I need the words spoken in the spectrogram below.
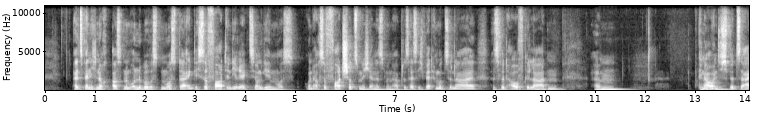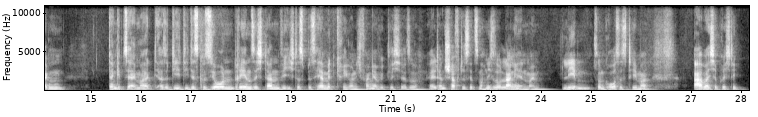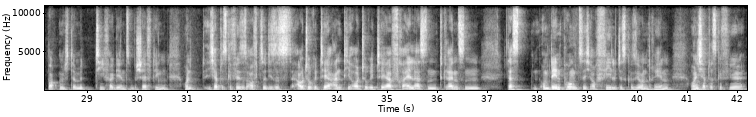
als wenn ich noch aus einem unbewussten Muster eigentlich sofort in die Reaktion gehen muss und auch sofort Schutzmechanismen habe. Das heißt, ich werde emotional, es wird aufgeladen. Ähm, genau, und ich würde sagen, dann gibt es ja immer, also die, die Diskussionen drehen sich dann, wie ich das bisher mitkriege. Und ich fange ja wirklich, also Elternschaft ist jetzt noch nicht so lange in meinem Leben so ein großes Thema. Aber ich habe richtig Bock, mich damit tiefergehend zu beschäftigen. Und ich habe das Gefühl, es ist oft so dieses autoritär, anti-autoritär, freilassend, Grenzen, dass um den Punkt sich auch viele Diskussionen drehen. Und ich habe das Gefühl,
